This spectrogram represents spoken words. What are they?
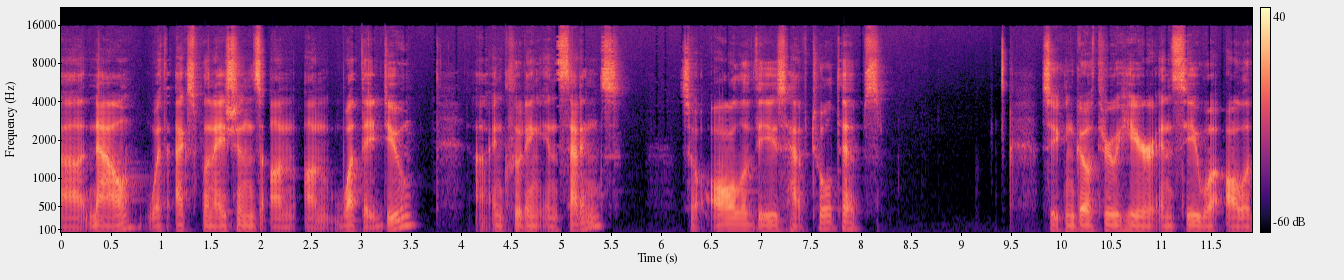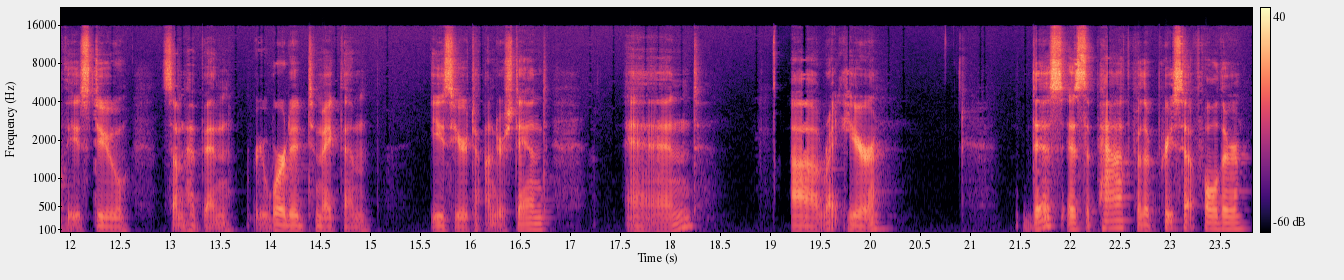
uh, now with explanations on, on what they do, uh, including in settings. So all of these have tooltips. So you can go through here and see what all of these do. Some have been reworded to make them easier to understand. And uh, right here, this is the path for the preset folder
